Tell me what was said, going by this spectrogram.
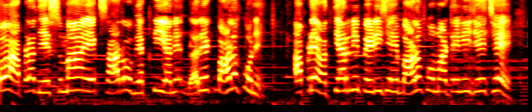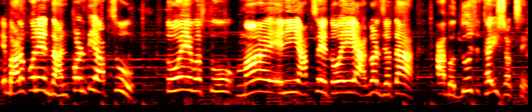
આપણા દેશમાં એક સારો વ્યક્તિ અને દરેક બાળકોને આપણે અત્યારની પેઢી છે, એ બાળકો માટેની જે છે, એ બાળકોને નાનપણથી આપશું, તો એ વસ્તુ માં એની આપશે, તો એ આગળ જતા આ બધું જ થઈ શકશે.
